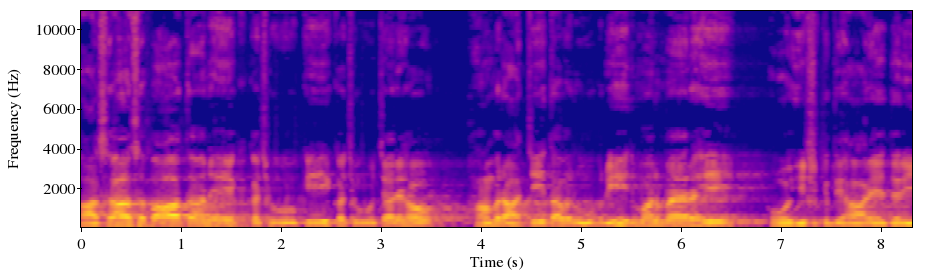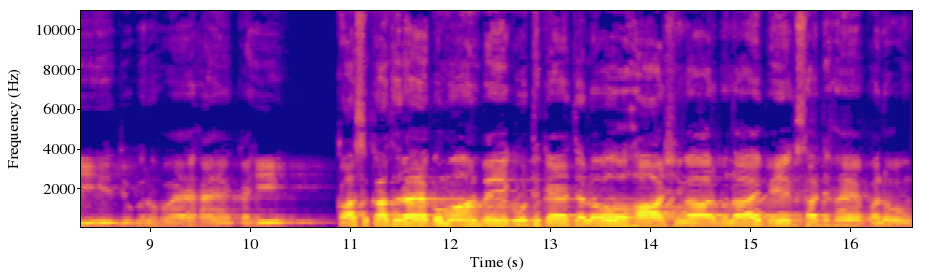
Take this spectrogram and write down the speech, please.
ਹਾਸਾ ਸਬਾਤ ਅਨੇਕ ਕਛੂ ਕੀ ਕਛੂ ਚਰ ਹੋ। ਹਮ ਰਾਚੀ ਤਵ ਰੂਪ ਰੀਜ ਮਨ ਮੈਂ ਰਹੀ ਹੋ ਇਸ਼ਕ ਤਿਹਾਰੇ ਜਰੀ, ਜੁਗਨ ਹੋਇ ਹੈ ਕਹੀ। ਕਸ ਕਸ ਰਹਿ ਗੁਮਾਨ, ਬੇਗ ਉਠ ਕੇ ਚਲੋ। ਹਾਰ ਸ਼ਿੰਗਾਰ ਬਨਾਏ ਬੇਗ ਸਜ ਹੈ ਭਲੋ।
